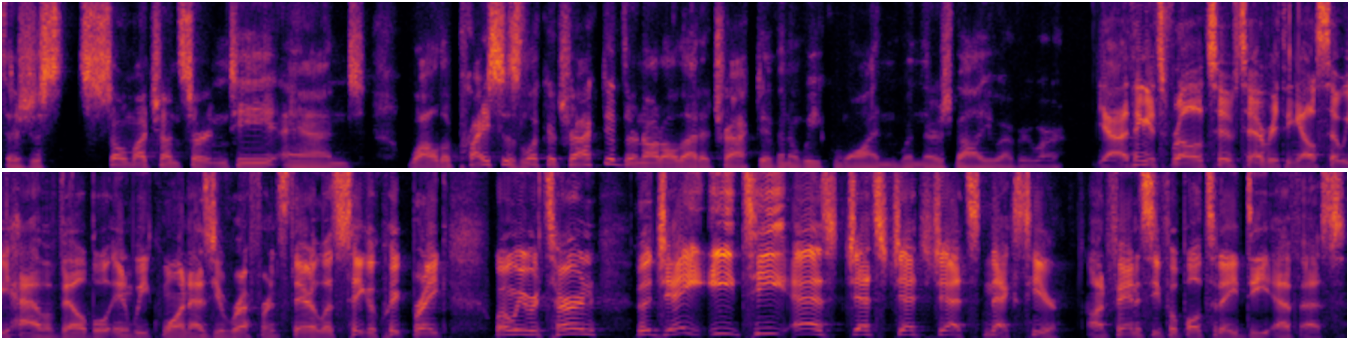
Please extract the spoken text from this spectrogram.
there's just so much uncertainty. And while the prices look attractive, they're not all that attractive in a week one when there's value everywhere. Yeah, I think it's relative to everything else that we have available in week one, as you referenced there. Let's take a quick break. When we return, the JETS Jets, Jets, Jets next here on Fantasy Football Today DFS.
